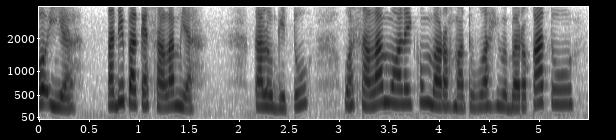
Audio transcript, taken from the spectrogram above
Oh iya, tadi pakai salam ya? Kalau gitu, wassalamualaikum warahmatullahi wabarakatuh.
